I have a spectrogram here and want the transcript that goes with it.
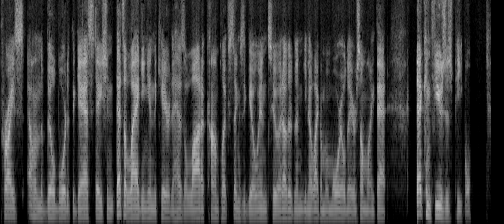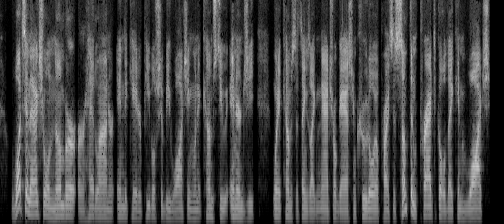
price on the billboard at the gas station, that's a lagging indicator that has a lot of complex things that go into it, other than, you know, like a Memorial Day or something like that. That confuses people. What's an actual number or headline or indicator people should be watching when it comes to energy, when it comes to things like natural gas and crude oil prices? Something practical they can watch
